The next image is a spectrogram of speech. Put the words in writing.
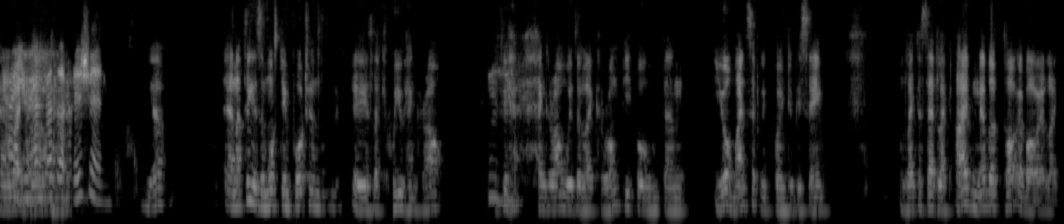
And yeah, right you now, had that vision. Yeah. And i think it's the most important is like who you hang around. Mm-hmm. if you ha- hang around with the like wrong people then your mindset is going to be same like i said like i'd never thought about it like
